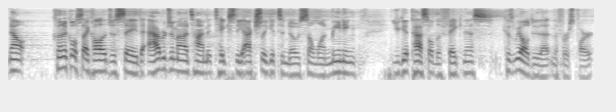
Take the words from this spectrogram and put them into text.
Now, clinical psychologists say the average amount of time it takes to actually get to know someone, meaning you get past all the fakeness, because we all do that in the first part.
